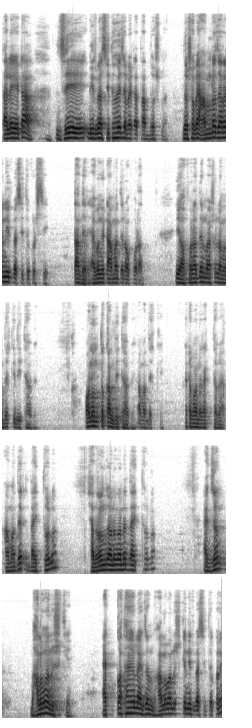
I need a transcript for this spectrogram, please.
তাহলে এটা যে নির্বাচিত হয়ে যাবে, এটা তার দোষ না। দোষ হবে আমরা যারা নির্বাচিত করছি, তাদের, এবং এটা আমাদের অপরাধ। এই অপরাধের মাসুল আমাদেরকে দিতে হবে। অনন্তকাল দিতে হবে আমাদেরকে। এটা মনে রাখতে হবে। আমাদের দায়িত্ব হলো সাধারণ জনগণের দায়িত্ব হলো একজন ভালো মানুষকে, এক কথায় হলো একজন ভালো মানুষকে নির্বাচিত করে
